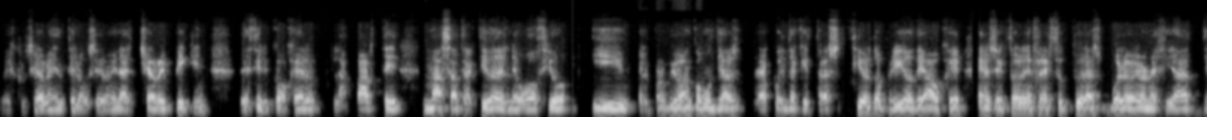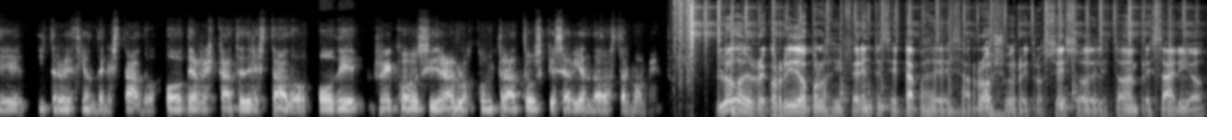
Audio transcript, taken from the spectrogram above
exclusivamente lo que se denomina cherry picking, es decir, coger la parte más atractiva del negocio y el propio Banco Mundial se da cuenta que tras cierto periodo de auge en el sector de infraestructuras vuelve a haber una necesidad de intervención del Estado o de rescate del Estado o de reconsiderar los contratos que se habían dado hasta el momento. Luego del recorrido por las diferentes etapas de desarrollo y retroceso del Estado empresario,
